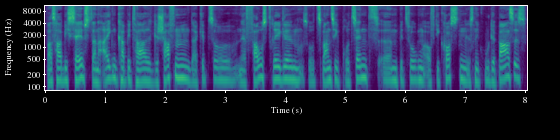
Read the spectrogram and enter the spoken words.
was habe ich selbst an Eigenkapital geschaffen. Da gibt es so eine Faustregel, so 20 Prozent ähm, bezogen auf die Kosten ist eine gute Basis.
